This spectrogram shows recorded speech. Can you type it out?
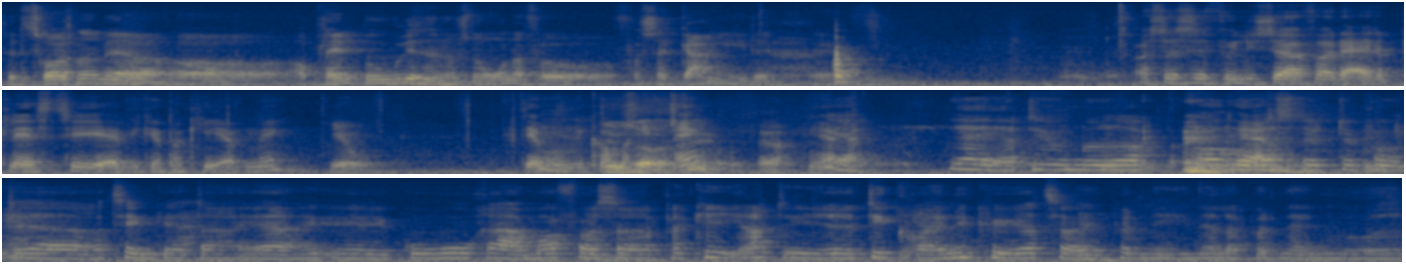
så det tror jeg også noget med at, at, at plante muligheden hos nogen og få, få sat gang i det. Øhm, Og så selvfølgelig sørge for, at der er plads til, at vi kan parkere dem, ikke? jo. Der hvor vi Det er kommer hen, også ikke? det. Ja. Ja. Ja, ja, det er jo en måde at understøtte det på, det er at tænke, at der er øh, gode rammer for så at parkere det, øh, det grønne køretøj på den ene eller på den anden måde.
